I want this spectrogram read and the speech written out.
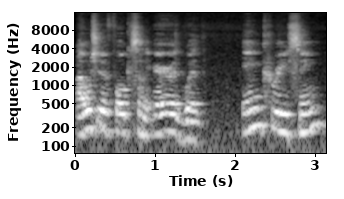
I want you to focus on the area with increasing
